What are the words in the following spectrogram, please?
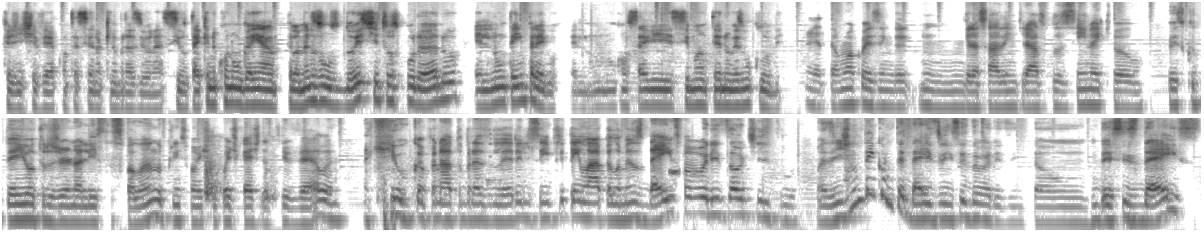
que a gente vê acontecendo aqui no Brasil, né? Se um técnico não ganha pelo menos uns dois títulos por ano, ele não tem emprego, ele não consegue se manter no mesmo clube. É até uma coisa engraçada, entre aspas, assim, né? Que eu, eu escutei outros jornalistas falando, principalmente no podcast da Trivela, é que o Campeonato Brasileiro ele sempre tem lá pelo menos 10 favoritos ao título. Mas a gente não tem como ter 10 vencedores. Então, desses 10,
